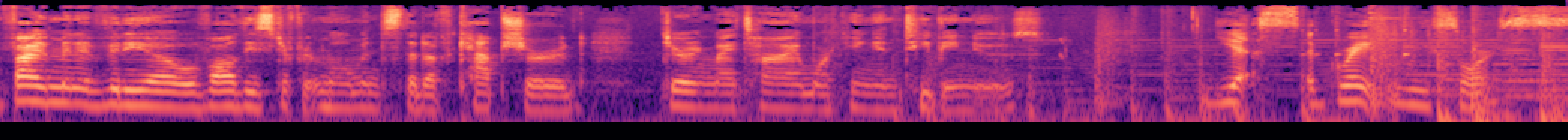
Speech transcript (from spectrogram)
five minute video of all these different moments that I've captured during my time working in TV news. Yes, a great resource.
